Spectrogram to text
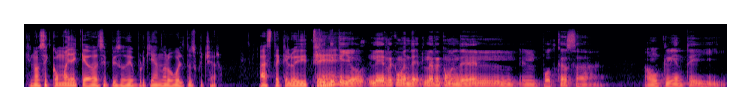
que no sé cómo haya quedado ese episodio porque ya no lo he vuelto a escuchar. Hasta que lo edité. Fíjate que yo le recomendé, le recomendé el, el podcast a, a un cliente y,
